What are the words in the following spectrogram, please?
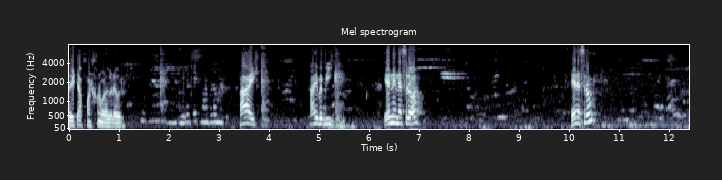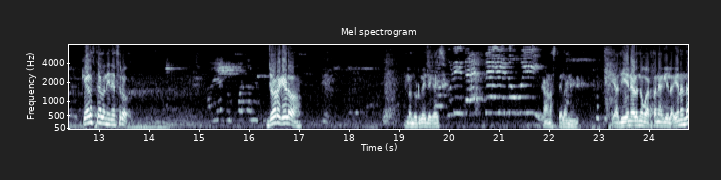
ಲೈಟ್ ಆಫ್ ಮಾಡ್ಕೊಂಡು ಒಳಗಡೆ ಅವರು. ಇರಿಟೇಟ್ ಮಾಡ್ಬಿಡ ಹಾಯ್ ಹಾಯ್ ಬಬಿ ಏನ್ ನಿನ್ನ ಹೆಸರು? ಏನು ಹೆಸರು? ಕೇಳಿಸ್ತಾ ಇಲ್ಲ ನಿನ್ನ ಹೆಸರು. ಜೋರಾಗಿ ಹೇಳು. ಇಲ್ಲೊಂದು ಹುಡುಗ ಇದೆ ಗೈಸ್ ಕಾಣಿಸ್ತಾ ಇಲ್ಲ ನಿಮಗೆ. ಅದು ಏನು ಹೇಳೋದು ಅರ್ಥನೇ ಆಗಲಿಲ್ಲ. ಏನಂದ?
